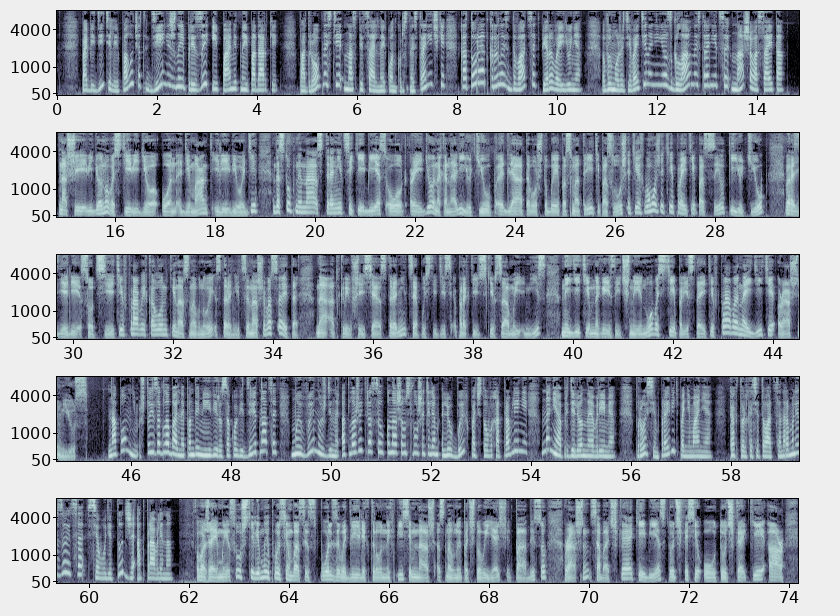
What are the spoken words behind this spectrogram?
Победители получат денежные призы и памятные подарки. Подробности на специальной конкурсной страничке, которая открылась 21 июня. Вы можете войти на нее с главной страницы нашего сайта. Наши видеоновости, видео on demand или VOD доступны на странице KBS World Radio на канале YouTube. Для того, чтобы посмотреть и послушать их, вы можете пройти по ссылке YouTube в разделе «Соцсети» в правой колонке на основной странице нашего сайта. На открывшейся странице опуститесь практически в самый низ, найдите многоязычные новости, полистайте вправо, найдите Russian News News. Напомним, что из-за глобальной пандемии вируса COVID-19 мы вынуждены отложить рассылку нашим слушателям любых почтовых отправлений на неопределенное время. Просим проявить понимание. Как только ситуация нормализуется, все будет тут же отправлено. Уважаемые слушатели, мы просим вас использовать для электронных писем наш основной почтовый ящик по адресу russian собачка kbs.co.kr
